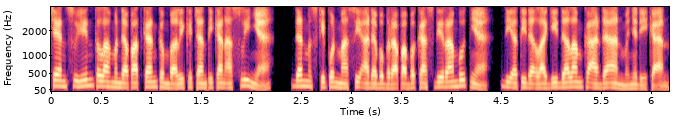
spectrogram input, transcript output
Chen Suyin telah mendapatkan kembali kecantikan aslinya, dan meskipun masih ada beberapa bekas di rambutnya, dia tidak lagi dalam keadaan menyedihkan.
